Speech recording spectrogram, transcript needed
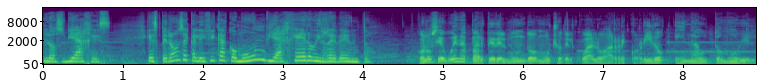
los viajes. Esperón se califica como un viajero irredento. Conoce buena parte del mundo, mucho del cual lo ha recorrido en automóvil,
